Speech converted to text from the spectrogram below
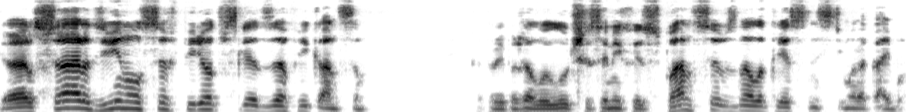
Корсар двинулся вперед вслед за африканцем, который, пожалуй, лучше самих испанцев знал окрестности Маракайбо.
